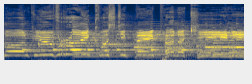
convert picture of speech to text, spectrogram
Non più questi bei pennacchini,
